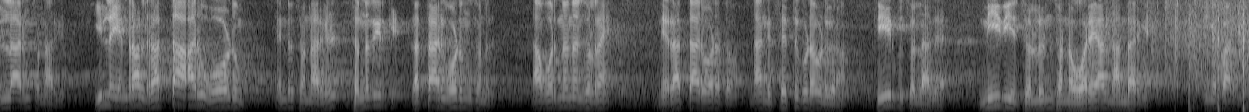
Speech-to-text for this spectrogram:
எல்லாரும் சொன்னார்கள். இல்லை என்றால் ரத்த ஆறு ஓடும் என்று சொன்னார்கள். சொன்னது இருக்கு. ரத்த ஆறு ஓடும்னு சொன்னது. நான் ஒரு தான் சொல்கிறேன் நீ ரத்த ஆறு ஓடட்டும். நாங்கள் செத்து கூட விழுகிறோம். தீர்ப்பு சொல்லாத. நீதியை சொல்லுன்னு சொன்ன ஒரே ஆள் நான் தான் இருக்கேன். நீங்கள் பாருங்கள்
